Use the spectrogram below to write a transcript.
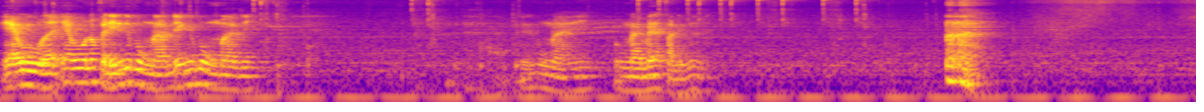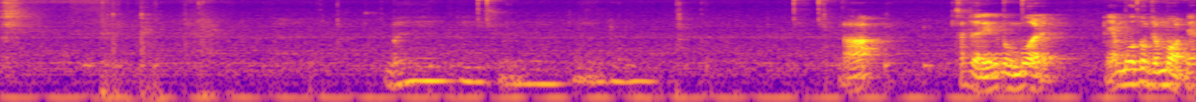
EU đấy EU nó phải đến cái vùng nào? Đến cái vùng mà gì cái vùng này vùng này mới phản ứng đó. Sắp sửa đến cái vùng mua đấy em mua 0.1 nhé.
